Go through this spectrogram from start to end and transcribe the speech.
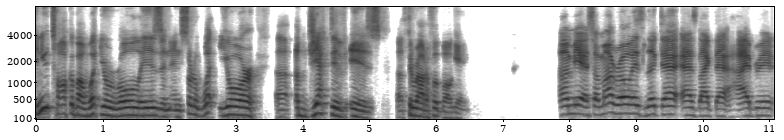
Can you talk about what your role is and, and sort of what your uh, objective is uh, throughout a football game? Um, yeah, so my role is looked at as like that hybrid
